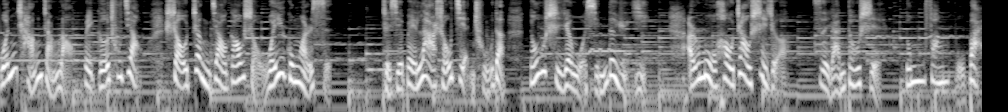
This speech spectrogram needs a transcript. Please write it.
文长长老被革出教，受正教高手围攻而死。这些被辣手剪除的，都是任我行的羽翼，而幕后肇事者，自然都是东方不败。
